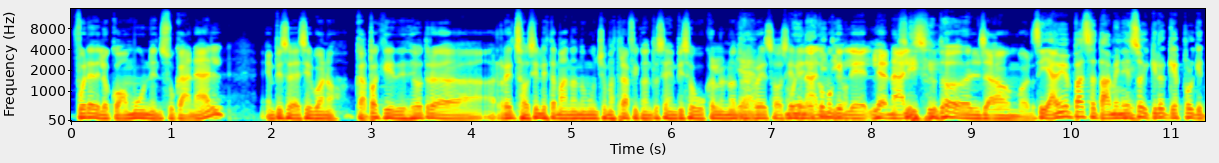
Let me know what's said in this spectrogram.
fuera de lo común en su canal, empiezo a decir, bueno, capaz que desde otra red social está mandando mucho más tráfico, entonces empiezo a buscarlo en otras Bien, redes sociales. Es como que le, le analizo todo el boludo. Sí, a mí me pasa también eso y creo que es porque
